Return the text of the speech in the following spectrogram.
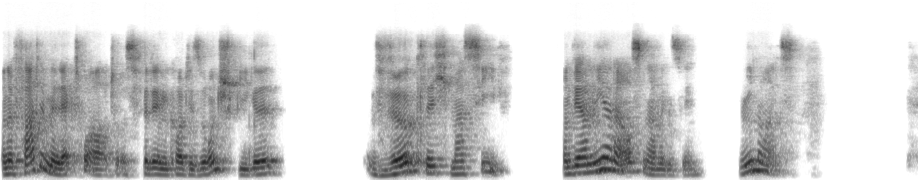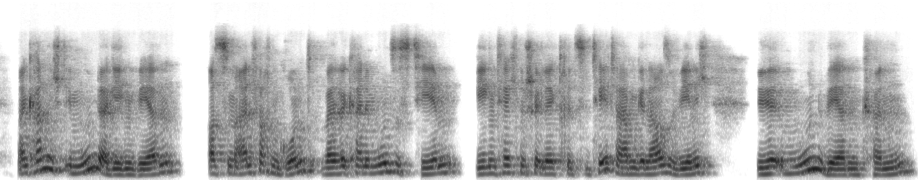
Und eine Fahrt im Elektroauto ist für den Cortisolspiegel wirklich massiv. Und wir haben nie eine Ausnahme gesehen. Niemals. Man kann nicht immun dagegen werden, aus dem einfachen Grund, weil wir kein Immunsystem gegen technische Elektrizität haben, genauso wenig wie wir immun werden können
